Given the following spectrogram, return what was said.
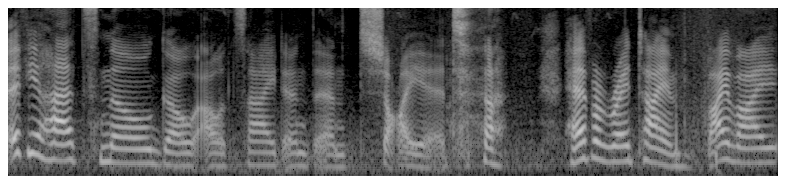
If you had snow, go outside and enjoy it. Have a great time. Bye bye.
